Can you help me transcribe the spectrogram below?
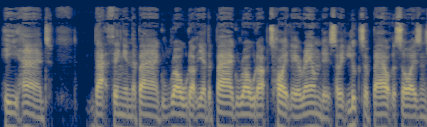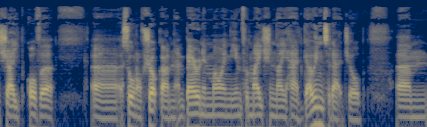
he had that thing in the bag rolled up. Yeah, the bag rolled up tightly around it, so it looked about the size and shape of a uh, a sawn-off shotgun. And bearing in mind the information they had going to that job, um,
